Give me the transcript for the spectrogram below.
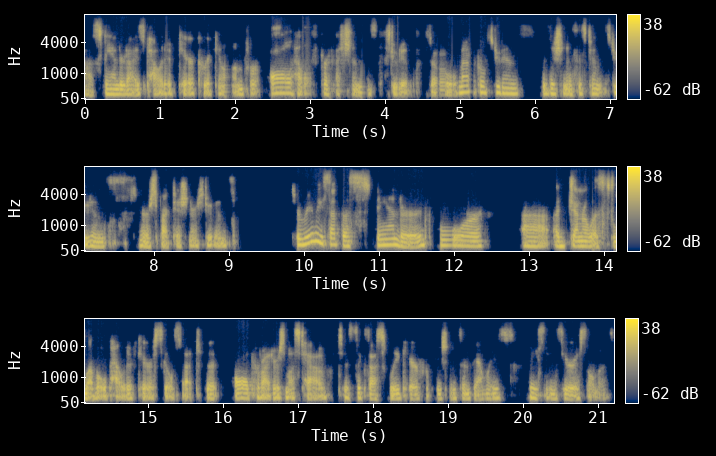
uh, standardized palliative care curriculum for all health professions students. So, medical students, physician assistant students, nurse practitioner students, to really set the standard for uh, a generalist level palliative care skill set that all providers must have to successfully care for patients and families facing serious illness.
